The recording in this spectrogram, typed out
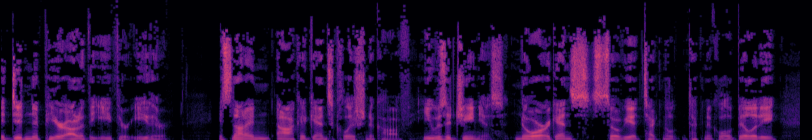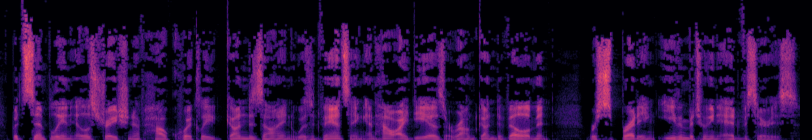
It didn't appear out of the ether either. It's not a knock against Kalashnikov. He was a genius, nor against Soviet techn- technical ability, but simply an illustration of how quickly gun design was advancing and how ideas around gun development were spreading even between adversaries.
